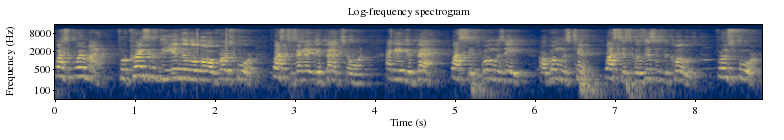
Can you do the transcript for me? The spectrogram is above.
Watch Where am I? For Christ is the end of the law. Verse 4. Watch this. I got to get back, Sean. I got to get back. Watch this. Romans 8. Or Romans 10. Watch this because this is the close. Verse 4.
